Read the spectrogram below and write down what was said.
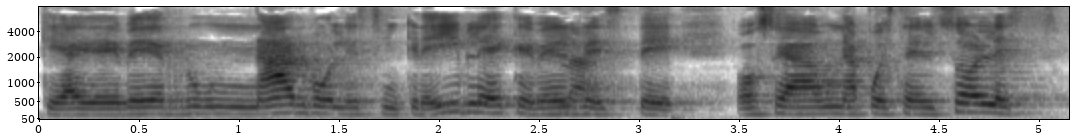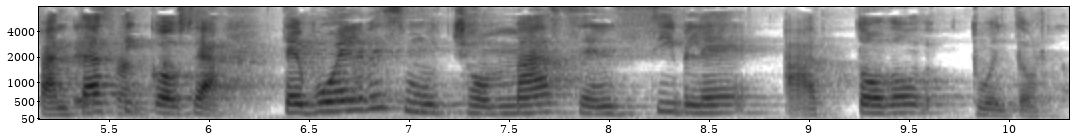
que ver un árbol es increíble, que ver este, o sea, una puesta del sol es fantástico, o sea, te vuelves mucho más sensible a todo tu entorno.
